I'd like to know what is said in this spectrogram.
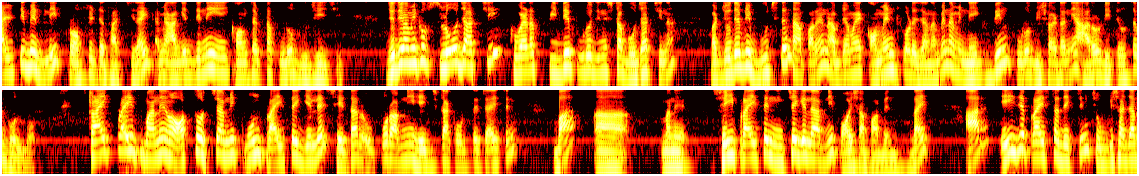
আলটিমেটলি প্রফিটে থাকছি রাইট আমি আগের দিনেই এই কনসেপ্টটা পুরো বুঝিয়েছি। যদিও আমি খুব স্লো যাচ্ছি, খুব একটা স্পিডে পুরো জিনিসটা বোঝাচ্ছি না বাট যদি আপনি বুঝতে না পারেন, আপনি আমাকে কমেন্ট করে জানাবেন, আমি নেক্সট দিন পুরো বিষয়টা নিয়ে আরও ডিটেলসে বলব। স্ট্রাইক প্রাইস মানে অর্থ হচ্ছে আপনি কোন প্রাইসে গেলে সেটার উপর আপনি হেজটা করতে চাইছেন বা মানে সেই প্রাইসের নিচে গেলে আপনি পয়সা পাবেন রাইট আর এই যে প্রাইসটা দেখছেন, চব্বিশ হাজার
